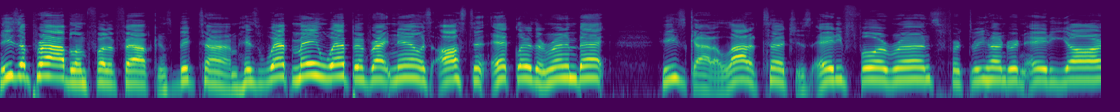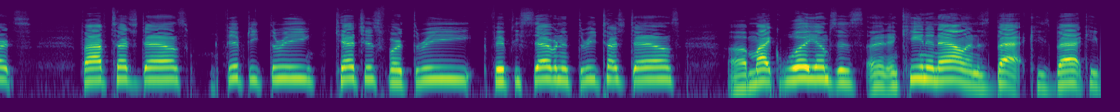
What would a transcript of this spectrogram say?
he's a problem for the Falcons, big time. His main weapon right now is Austin Ekeler, the running back. He's got a lot of touches 84 runs for 380 yards, five touchdowns, 53 catches for 357 and three touchdowns. Uh, Mike Williams is and Keenan Allen is back. He's back. He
